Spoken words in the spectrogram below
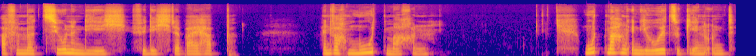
Affirmationen, die ich für dich dabei habe, einfach Mut machen. Mut machen, in die Ruhe zu gehen und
